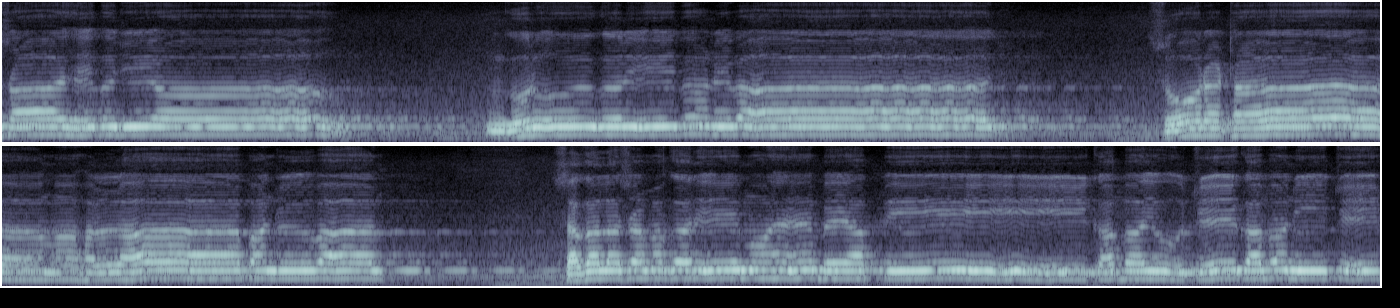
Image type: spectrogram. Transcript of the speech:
ਸਾਹਿਬ ਜੀਓ। ਗੁਰੂ ਗਰੀਬ ਨਿਵਾਜ। ਸੋਰਠ ਮਹੱਲਾ ਪੰਜਵਾ। ਸਗਲ ਸਮਗਰੀ ਮੋਹਿ ਬਿਆਪੀ, ਕਬ ਉੱਚੇ, ਕਬ ਨੀਚੇ।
